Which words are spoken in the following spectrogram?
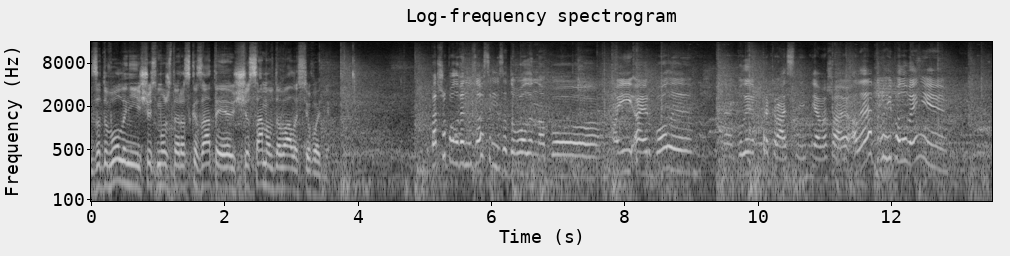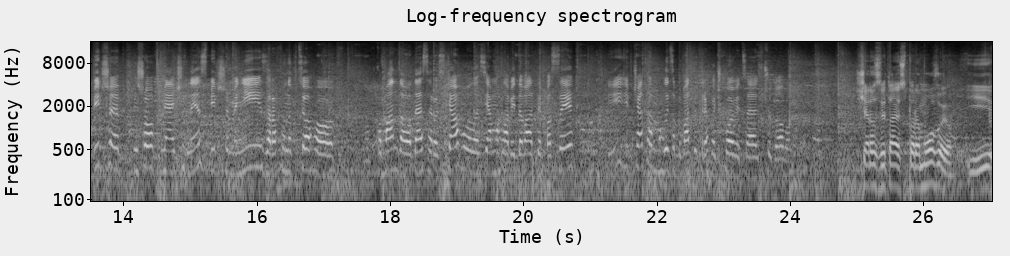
задоволені і щось можете розказати, що саме вдавалося сьогодні. Першу половину зовсім не задоволена, бо мої аерболи е, були прекрасні, я вважаю. Але в другій половині більше пішов м'яч вниз, більше мені. За рахунок цього команда Одеси розтягувалась, я могла віддавати паси. І дівчата могли забивати трьохочкові. Це чудово. Ще раз вітаю з перемогою і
